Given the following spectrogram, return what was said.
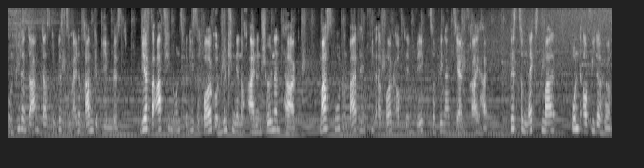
und vielen Dank, dass du bis zum Ende dran geblieben bist. Wir verabschieden uns für diese Folge und wünschen dir noch einen schönen Tag. Mach's gut und weiterhin viel Erfolg auf dem Weg zur finanziellen Freiheit. Bis zum nächsten Mal und auf Wiederhören.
